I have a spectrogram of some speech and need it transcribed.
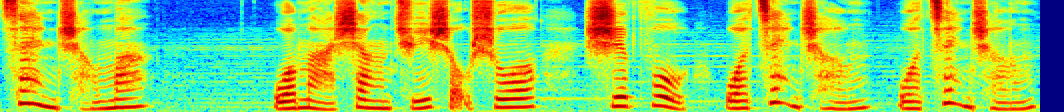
赞成吗？我马上举手说：“师父，我赞成，我赞成。”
